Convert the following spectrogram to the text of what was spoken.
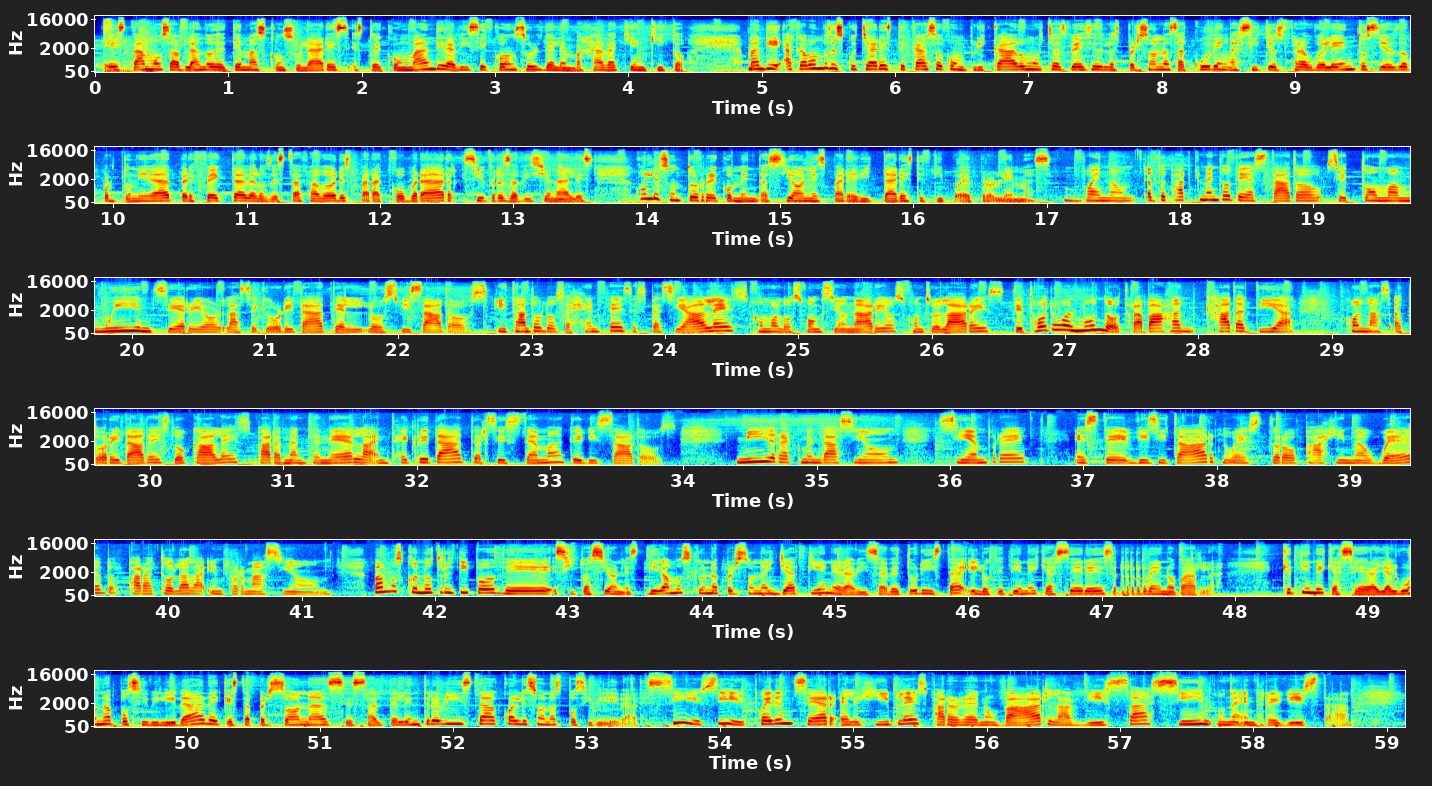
Estamos hablando de temas consulares. Estoy con Mandy, la vicecónsul de la embajada aquí en Quito. Mandy, acabamos de escuchar este caso complicado. Muchas veces las personas acuden a sitios fraudulentos y es la oportunidad perfecta de los estafadores para cobrar cifras adicionales. ¿Cuáles son tus recomendaciones para evitar este tipo de problemas? Bueno, el Departamento de Estado se toma muy en serio la seguridad de los visados y tanto los agentes especiales como los funcionarios consulares de todo el mundo trabajan cada día con las autoridades locales para mantener la integridad del sistema de visados. Mi recomendación siempre es de visitar nuestra página web para toda la información. Vamos con otro tipo de situaciones. Digamos que una persona ya tiene la visa de turista y lo que tiene que hacer es renovarla. ¿Qué tiene que hacer? ¿Hay alguna posibilidad de que esta persona se salte la entrevista? ¿Cuáles son las posibilidades? Sí, sí, pueden ser elegibles para renovar la visa sin una entrevista.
